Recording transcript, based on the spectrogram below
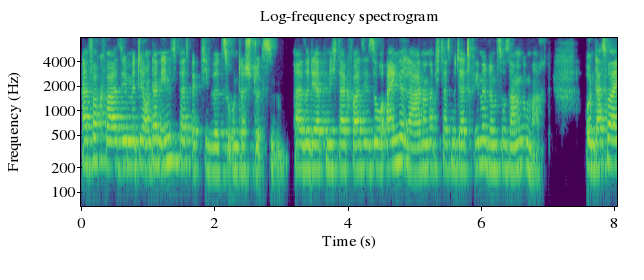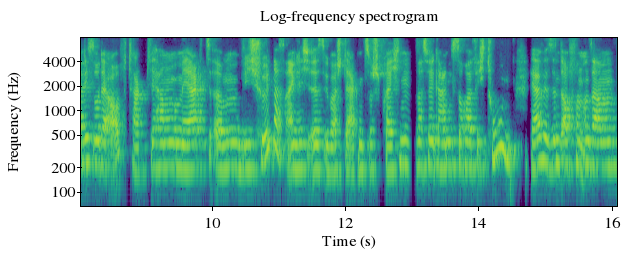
einfach quasi mit der Unternehmensperspektive zu unterstützen. Also die hat mich da quasi so eingeladen und habe ich das mit der Trainerin zusammen gemacht. Und das war eigentlich so der Auftakt. Wir haben gemerkt, ähm, wie schön das eigentlich ist, über Stärken zu sprechen, was wir gar nicht so häufig tun. Ja, wir sind auch von unserem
